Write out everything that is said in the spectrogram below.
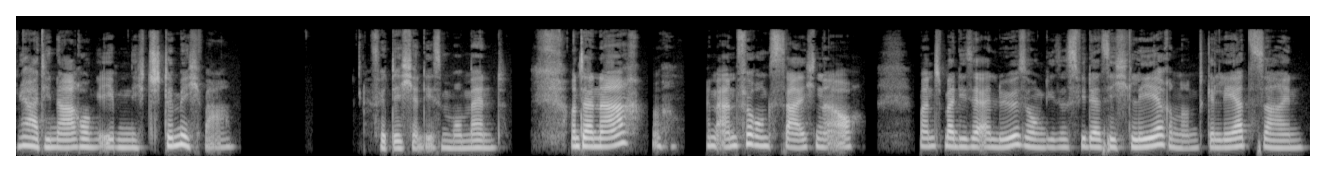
ja, die Nahrung eben nicht stimmig war für dich in diesem Moment. Und danach, in Anführungszeichen, auch manchmal diese Erlösung, dieses wieder sich lehren und gelehrt sein,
